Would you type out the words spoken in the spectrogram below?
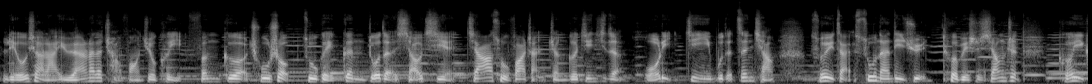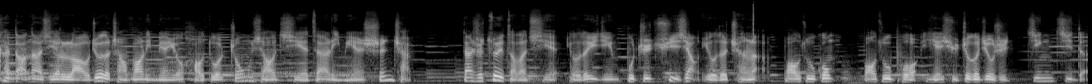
留下来原来的厂房就可以分割出售，租给更多的小企业，加速发展整个经济的活力，进一步的增强。所以在苏南地区，特别是乡镇，可以看到那些老旧的厂房里面有好多中小企业在里面生产。但是最早的企业，有的已经不知去向，有的成了包租公、包租婆，也许这个就是经济的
